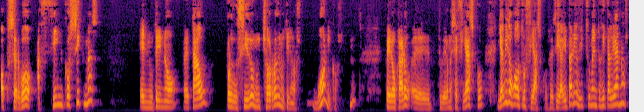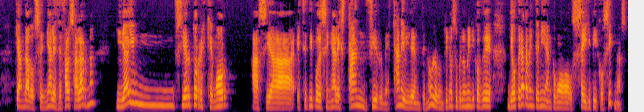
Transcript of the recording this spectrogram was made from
observó a 5 sigmas el neutrino eh, tau producido en un chorro de neutrinos muónicos. Pero claro, eh, tuvieron ese fiasco. Y ha habido otros fiascos. Es decir, hay varios instrumentos italianos que han dado señales de falsa alarma y hay un cierto resquemor hacia este tipo de señales tan firmes, tan evidentes, ¿no? Los neutrinos superlumínicos de, de ópera también tenían como seis y pico sigmas.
